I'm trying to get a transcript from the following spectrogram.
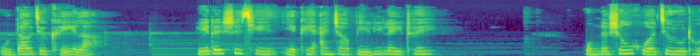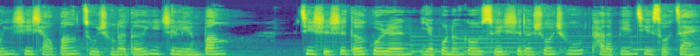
五道就可以了。别的事情也可以按照比例类推。我们的生活就如同一些小邦组成的德意志联邦，即使是德国人，也不能够随时的说出它的边界所在。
